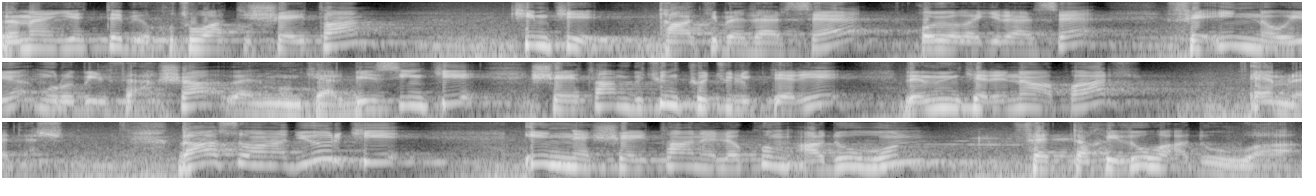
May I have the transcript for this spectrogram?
Ve men yettebi hutuvati şeytan kim ki takip ederse o yola girerse fe innehu ye'muru bil fahşa vel münker. Bilsin ki şeytan bütün kötülükleri ve münkeri ne yapar? Emreder. Daha sonra diyor ki inne şeytane lekum aduvun fettehizuhu aduva.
